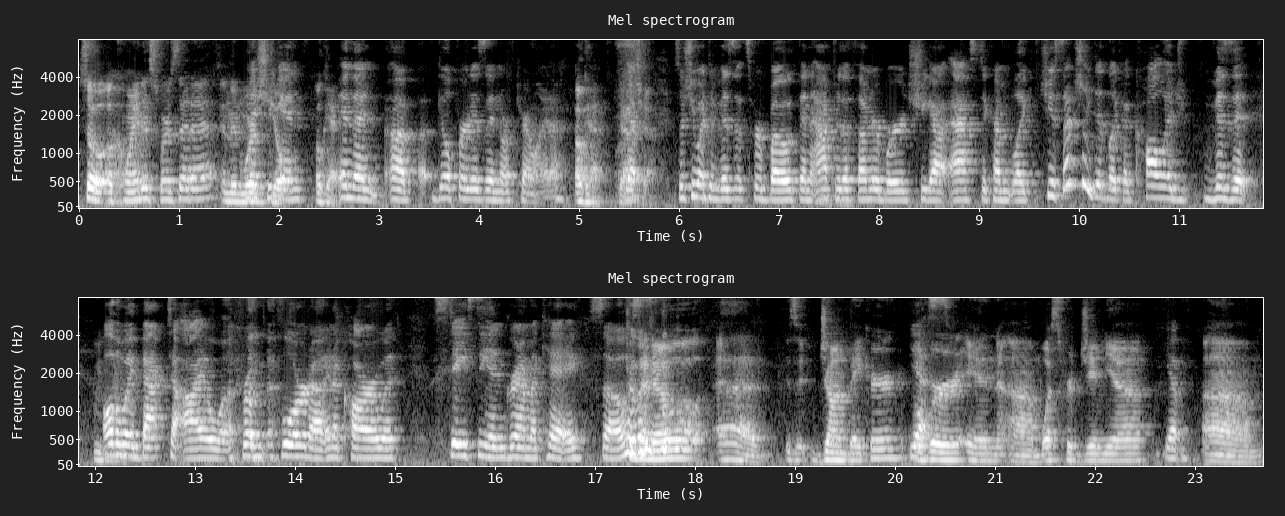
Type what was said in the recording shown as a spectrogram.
So Aquinas, where's that at? And then where's Gil- Michigan. Okay. And then uh, Guilford is in North Carolina. Okay. Gotcha. So she went to visits for both, and after the Thunderbirds, she got asked to come. Like she essentially did like a college visit all the Mhm. way back to Iowa from Florida in a car with Stacy and Grandma Kay. So Because I know, uh, is it John Baker Yes. over in um, West Virginia? Yep. Um,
